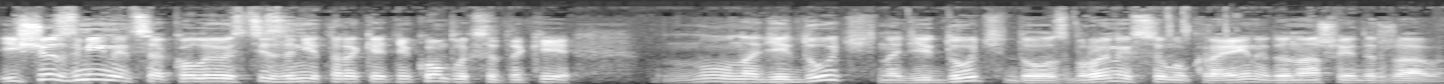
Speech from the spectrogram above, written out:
і що зміниться, коли ось ці зенітно-ракетні комплекси таки ну надійдуть, надійдуть до збройних сил України, до нашої держави.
